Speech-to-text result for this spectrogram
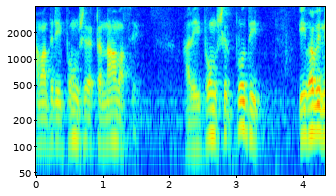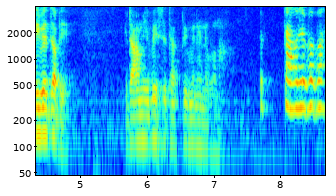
আমাদের এই বংশের একটা নাম আছে আর এই বংশের প্রদীপ এইভাবে নিভে যাবে এটা আমি বেঁচে থাকতে মেনে নেব না। তাহলে বাবা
